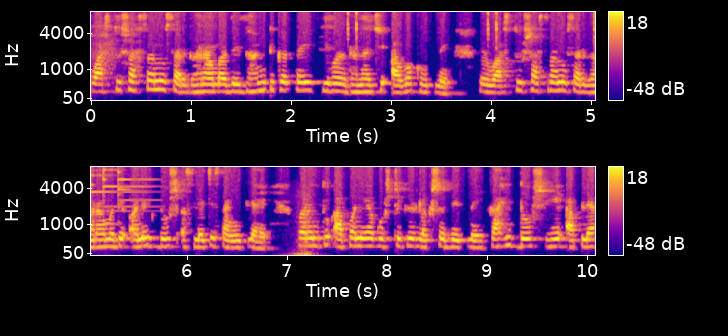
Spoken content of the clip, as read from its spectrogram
वास्तुशास्त्रानुसार घरामध्ये धन टिकत नाही किंवा धनाची आवक होत नाही. तर वास्तुशास्त्रानुसार घरामध्ये अनेक दोष असल्याचे सांगितले आहे. परंतु आपण या गोष्टीकडे लक्ष देत नाही. काही दोष हे आपल्या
